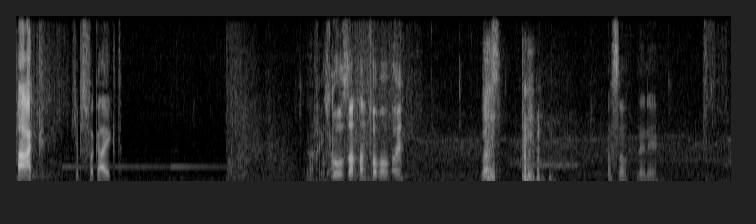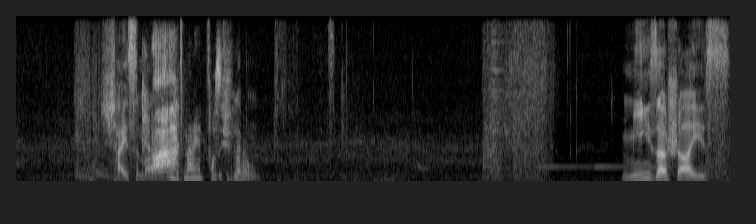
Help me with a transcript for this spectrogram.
Fuck. Ich hab's vergeigt. Ach, Was egal. los? Sandmann vorbei? Was? Achso, nee, nee. Scheiße, Mann. Ah, nein, Jetzt muss ich schleppen. Mieser Scheiß.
